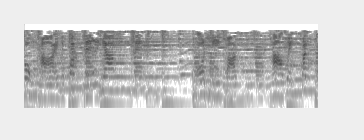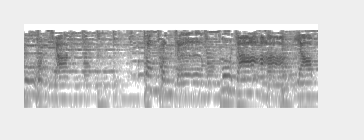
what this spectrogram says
风太温，你人，我是神啊，永不换人，当尽着我责任。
